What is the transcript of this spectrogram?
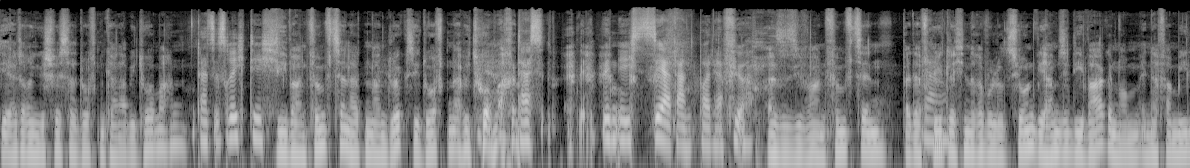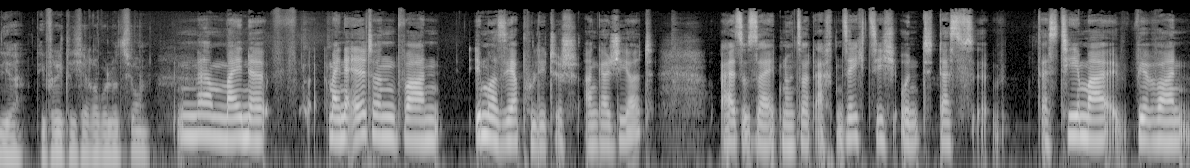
Die älteren Geschwister durften kein Abitur machen. Das ist richtig. Sie waren 15, hatten dann Glück, sie durften Abitur machen. Das bin ich sehr dankbar dafür. Also Sie waren 15 bei der Ja. friedlichen Revolution. Wie haben Sie die wahrgenommen in der Familie, die friedliche Revolution? Na, meine, meine Eltern waren immer sehr politisch engagiert, also seit 1968 und das, das Thema, wir waren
